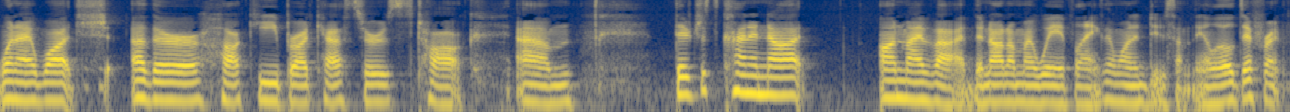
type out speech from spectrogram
when I watch other hockey broadcasters talk, um, they're just kind of not on my vibe. They're not on my wavelength. I want to do something a little different.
